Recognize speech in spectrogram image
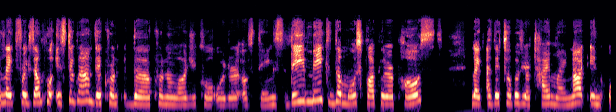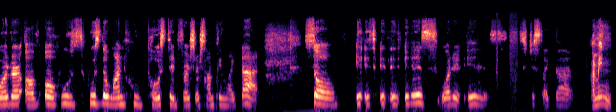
like for example instagram the chron- the chronological order of things they make the most popular posts like at the top of your timeline not in order of oh who's who's the one who posted first or something like that so it, it, it, it is what it is. It's just like that. I mean,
